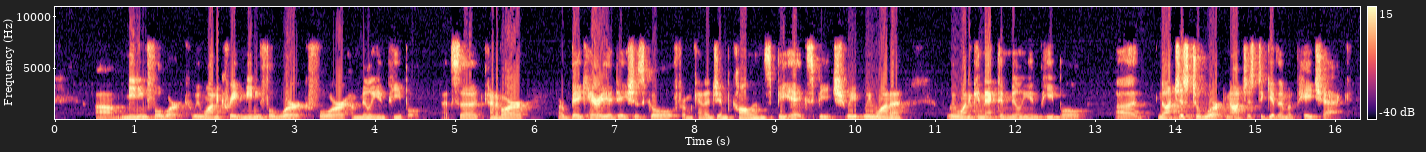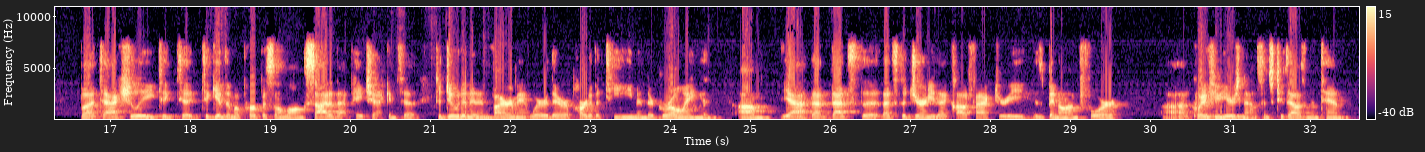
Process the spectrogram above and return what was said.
um, meaningful work. We want to create meaningful work for a million people. That's uh, kind of our our big, hairy, audacious goal from kind of Jim Collins' BHAG speech. We we want to we want to connect a million people, uh, not just to work, not just to give them a paycheck, but to actually to, to, to give them a purpose alongside of that paycheck and to, to do it in an environment where they're a part of a team and they're growing and um, yeah that that's the that's the journey that Cloud Factory has been on for uh, quite a few years now since 2010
